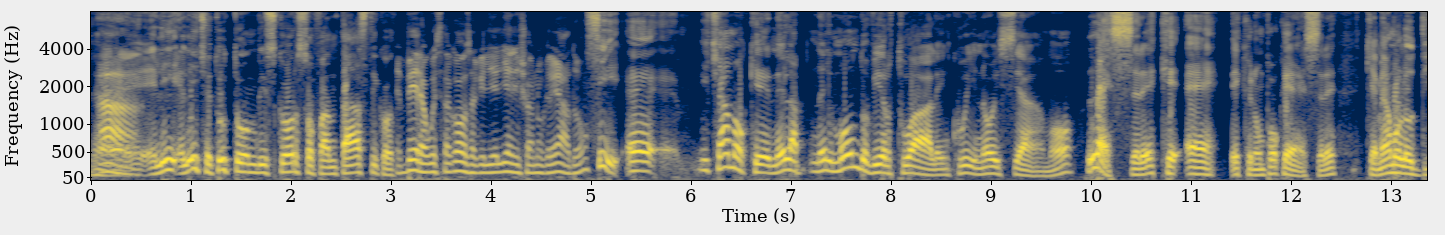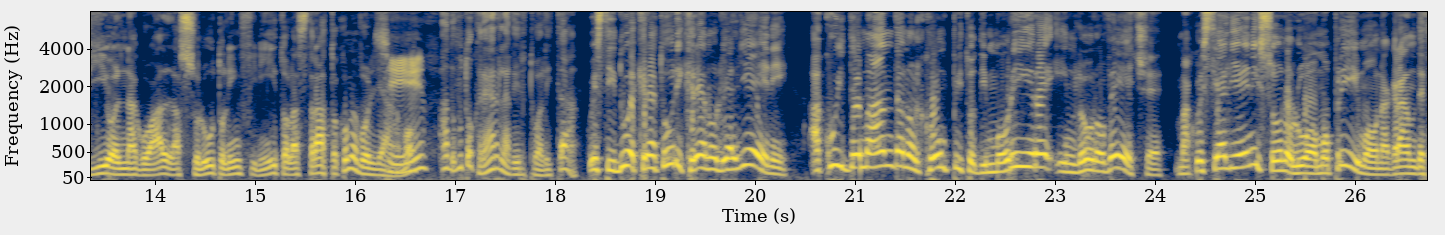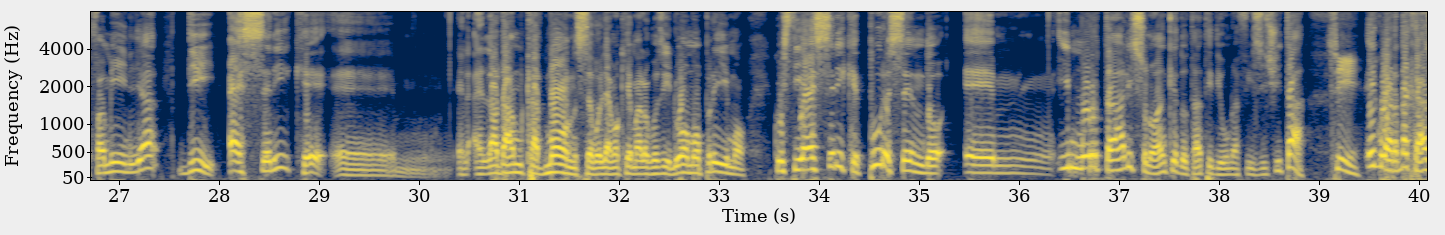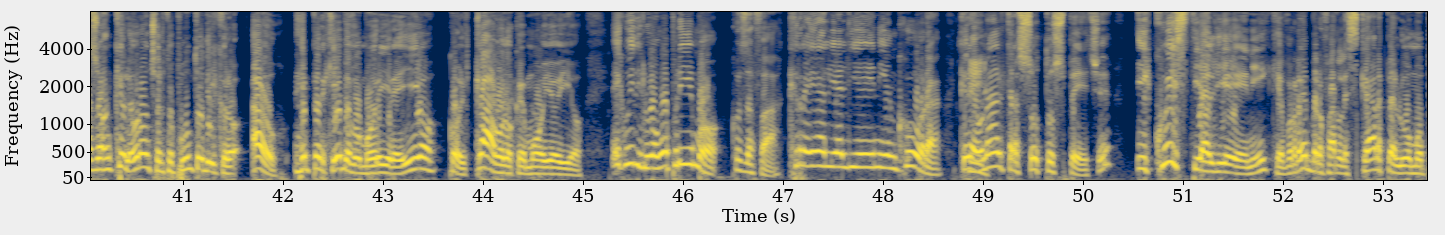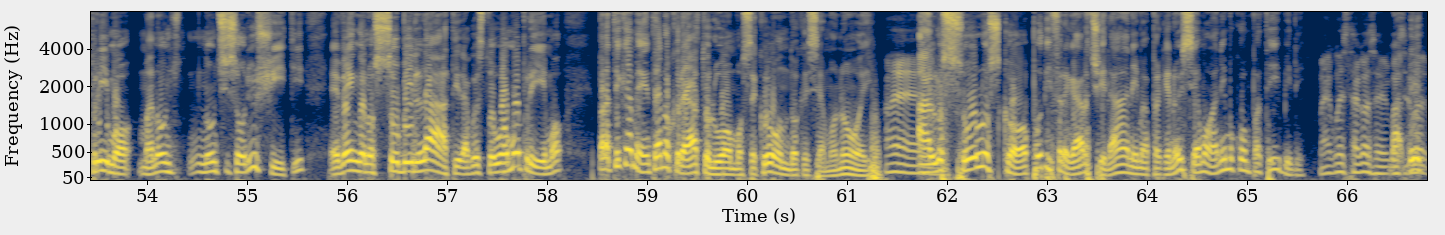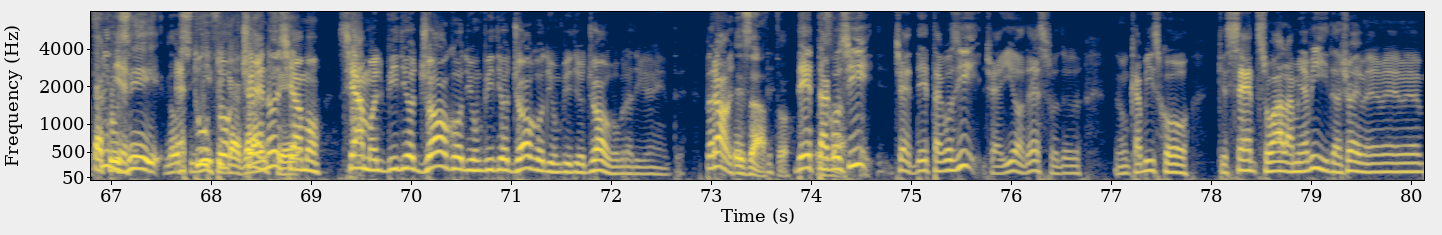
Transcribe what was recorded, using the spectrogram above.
Eh, Ah. e, lì, e lì c'è tutto un discorso fantastico. È vera questa cosa che gli alieni ci hanno creato? Sì, eh, diciamo che nella- nel mondo virtuale in cui noi siamo, l'essere che è e che non può che essere, chiamiamolo Dio, il Nagual, l'assoluto, l'infinito, l'astratto, come vogliamo, Sì. ha dovuto creare la virtualità. Questi due creatori creano gli alieni, a cui demandano il compito di morire in loro vece. Ma questi alieni sono l'uomo primo, una grande famiglia di esseri che ehm, è l'Adam Kadmon, se vogliamo chiamarlo così, l'uomo primo. Questi esseri che pur essendo ehm, immortali sono anche dotati di una fisicità. Sì. E guarda caso anche loro a un certo punto dicono: Oh, e perché devo morire io? Col cavolo che muoio io. E quindi l'uomo primo cosa fa? Crea gli alieni ancora, crea Sì. un'altra sottospecie. E questi alieni, che vorrebbero fare le scarpe all'uomo primo, ma non, non ci sono riusciti, e vengono sobillati da questo uomo primo, praticamente hanno creato l'uomo secondo, che siamo noi. Eh, Allo solo scopo di fregarci l'anima, perché noi siamo animo compatibili. Ma questa cosa, Ma questa detta cosa- così è, non è significa tutto, cioè noi siamo, siamo il videogioco di un videogioco di un videogioco praticamente. Però Esatto, d- detta esatto. così, cioè detta così, cioè io adesso d- non capisco che senso ha la mia vita, cioè mi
